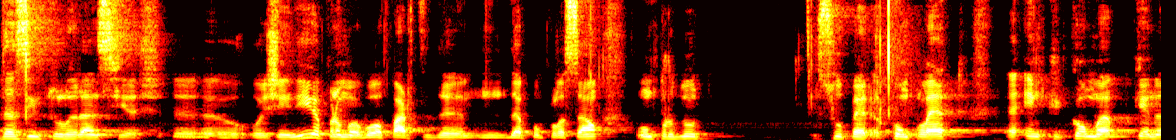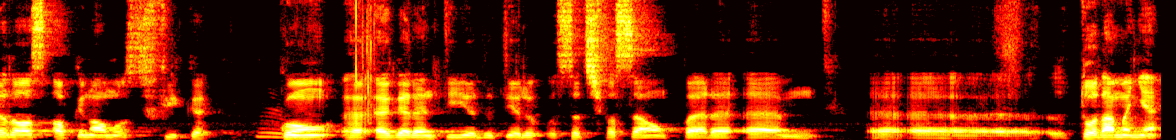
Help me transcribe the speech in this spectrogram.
das intolerâncias hoje em dia para uma boa parte da população. Um produto super completo, em que com uma pequena dose ao pequeno almoço fica Hum. com a, a, garantia de ter satisfação para um, uh, uh, toda a manhã.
